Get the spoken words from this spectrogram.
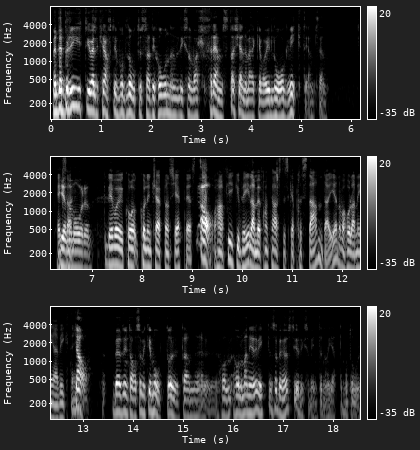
Men det bryter ju väldigt kraftigt mot Lotus-traditionen, liksom vars främsta kännemärke var ju låg vikt egentligen. Exakt. Genom åren. Det var ju Colin Chappens käpphäst. Ja. Och han fick ju bilar med fantastiska prestanda genom att hålla nere vikten. Ja, behövde inte ha så mycket motor utan eh, håller man nere vikten så behövs det ju liksom inte någon jättemotor.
